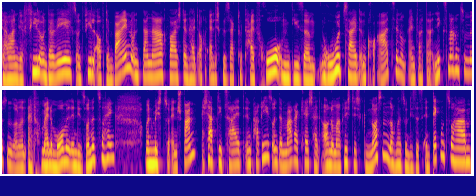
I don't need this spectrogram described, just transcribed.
Da waren wir viel unterwegs und viel auf dem Bein. Und danach war ich dann halt auch ehrlich gesagt total froh um diese Ruhezeit in Kroatien, um einfach da nichts machen zu müssen, sondern einfach meine Murmel in die Sonne zu hängen und mich zu entspannen. Ich habe die Zeit in Paris und in Marrakesch halt auch nochmal richtig genossen, nochmal so dieses Entdecken zu haben,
